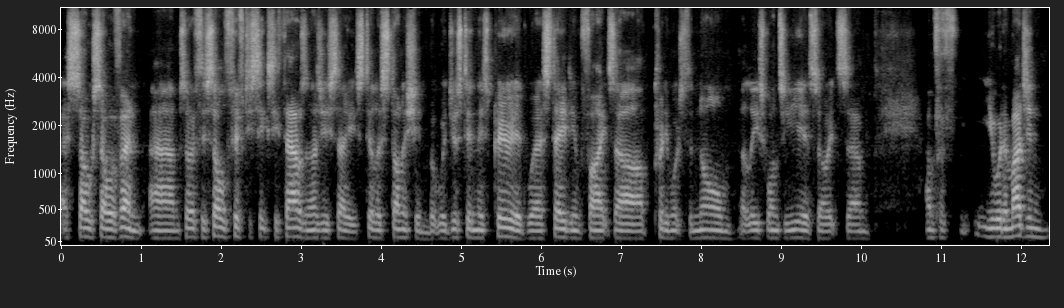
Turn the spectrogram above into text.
a so-so event. Um, so if they sold 50, 60,000, as you say, it's still astonishing. But we're just in this period where stadium fights are pretty much the norm, at least once a year. So it's, um, and for, you would imagine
